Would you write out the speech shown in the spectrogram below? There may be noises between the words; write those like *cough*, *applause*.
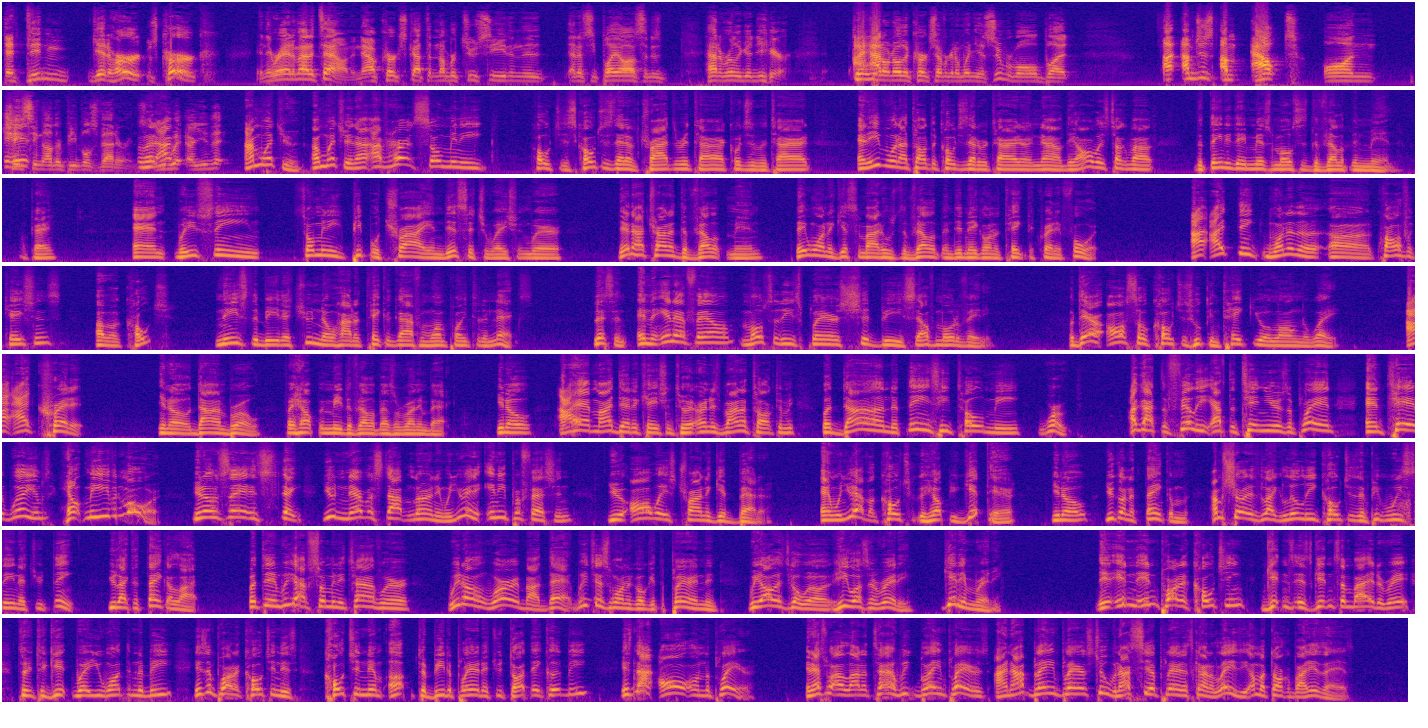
that didn't get hurt was Kirk, and they ran him out of town. And now Kirk's got the number two seed in the NFC playoffs and has had a really good year. I, I don't know that Kirk's ever going to win you a Super Bowl, but I, am just I'm out on chasing it, other people's veterans. Are you, are you the, I'm with you. I'm with you. And I, I've heard so many coaches, coaches that have tried to retire, coaches retired, and even when I talk to coaches that are retired right now, they always talk about the thing that they miss most is developing men. Okay, and we've seen so many people try in this situation where they're not trying to develop men; they want to get somebody who's developed, and then they're going to take the credit for it. I, I think one of the uh, qualifications of a coach needs to be that you know how to take a guy from one point to the next. Listen, in the NFL, most of these players should be self motivating, but there are also coaches who can take you along the way. I, I credit, you know, Don Breaux for helping me develop as a running back. You know, I had my dedication to it. Earnest Byner talked to me, but Don, the things he told me worked. I got to Philly after 10 years of playing, and Ted Williams helped me even more. You know what I'm saying? It's like you never stop learning. When you're in any profession, you're always trying to get better. And when you have a coach who can help you get there, you know, you're going to thank them. I'm sure it's like little league coaches and people we've seen that you think you like to thank a lot. But then we got so many times where we don't worry about that. We just want to go get the player, and then we always go, "Well, he wasn't ready. Get him ready." In in part of coaching, getting is getting somebody to ready to, to get where you want them to be. Isn't part of coaching is coaching them up to be the player that you thought they could be. It's not all on the player. And that's why a lot of times we blame players, and I blame players too. When I see a player that's kind of lazy, I'm gonna talk about his ass.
